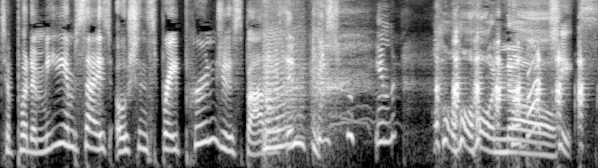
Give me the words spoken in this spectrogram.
to put a medium sized ocean spray prune juice bottle in between Oh no! butt cheeks.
